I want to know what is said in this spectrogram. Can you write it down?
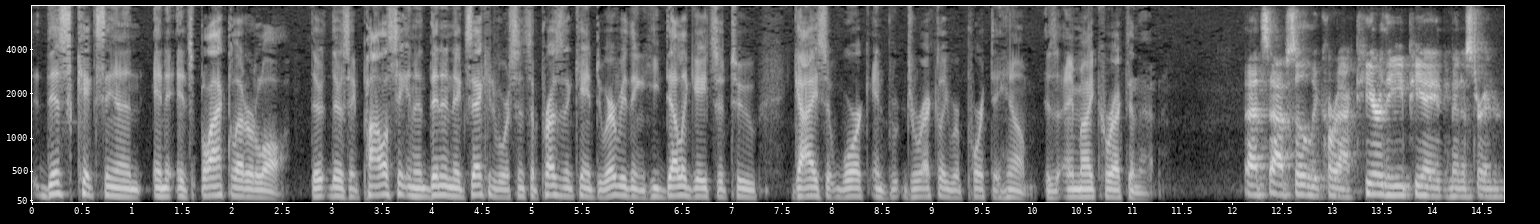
This kicks in, and it's black letter law. There, there's a policy and then an executive order. Since the president can't do everything, he delegates it to guys at work and b- directly report to him. Is am I correct in that? That's absolutely correct. Here, the EPA administrator.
